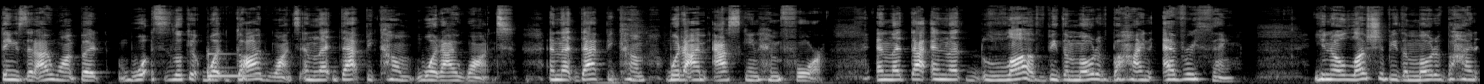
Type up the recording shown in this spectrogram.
things that I want, but what, look at what God wants and let that become what I want. And let that become what I'm asking Him for. And let that, and let love be the motive behind everything. You know, love should be the motive behind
